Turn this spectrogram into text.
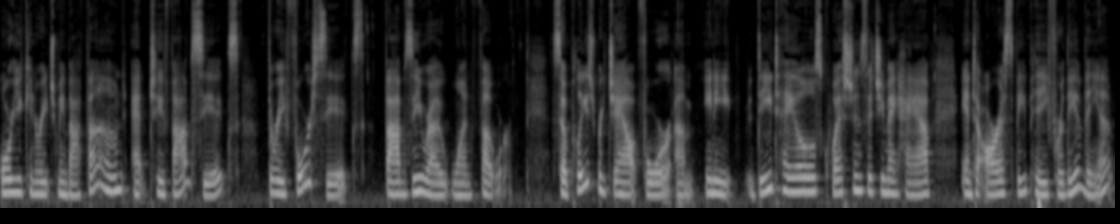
Or you can reach me by phone at 256 346 5014. So please reach out for um, any details, questions that you may have, and to RSVP for the event.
